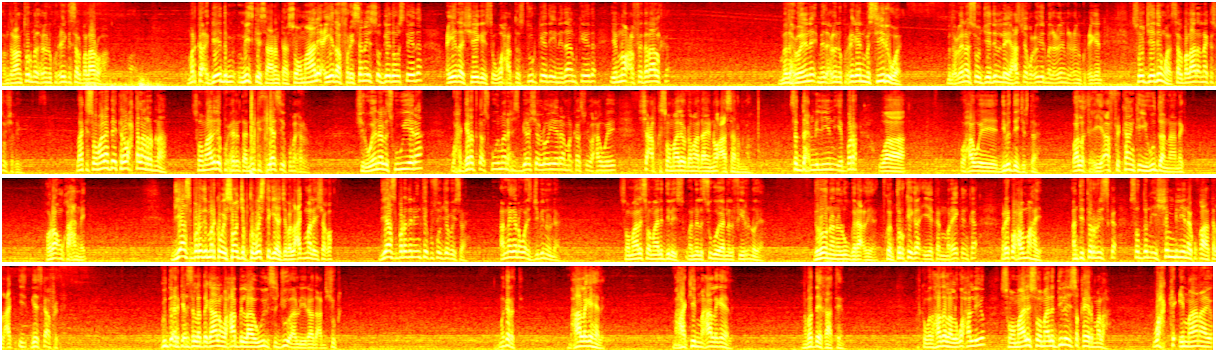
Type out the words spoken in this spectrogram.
cabdiraxmaan tuur madaxweyne ku-xigeenka salbalaaro ahaa marka geedda miiskay saaran tahay soomaali ayadaa fariisanayso geed hoosteeda ayadaa sheegayso waxa dastuurkeeda iyo nidaamkeeda iyo nooca federaalka. Madaxweyne madaxweyne ku-xigeen masiiri waay. Madaxweynaha soo jeedin leeyahay. Xasan sheekh wuxuu yidhi madaxweyne madaxweyne ku-xigeen soo jeedin waay. Salbalaar anaa ka soo shaqeeyey laakiin soomaali hadday tira wax kalaan rabnaa. Soomaalida ku xiran tahay ninka siyaasiga kuma xiran. Shirweynaha la iskugu yeeraa waxgaradka iskugu imaana xisbiyaasha loo yeeraa. Markaas waxaa weeye shacabka soomaaliya o dhamaa dhahay noocaasaa rabnaa. Saddex milyan iyo bar waa waxaa dibadday jirtaa. Waa la qixiyey afrikaanka yuhuuddaana annaga horaan u qaxnay diyaasbaradii marka way soo jabta westigiyaa jaba lacag malay shaqo. Diyaasbaradina intay ku soo jabaysaa. Annagana waa isjibinoynaa soomaali soomaali dilayso waa nala sugoyaa nala fiirinoyaa daroonana lagu garaacoyaa kan turkiga iyo kan maraykanka maraykan waxba ma haya anti soddon iyo shan milyan ay ku qaadata lacag geeska afrika. Guddi argixisa la dagaalan waxaa bilaabay wiil sajuu ah la yidhahdo cabdishukri ma garate maxaa laga helay? Maxaakiim maxaa laga helay? Nabadday qaateen. Marka wadahadala lagu xaliyo soomaali soomaali dilayso khayr ma laha wax ka imaanayo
